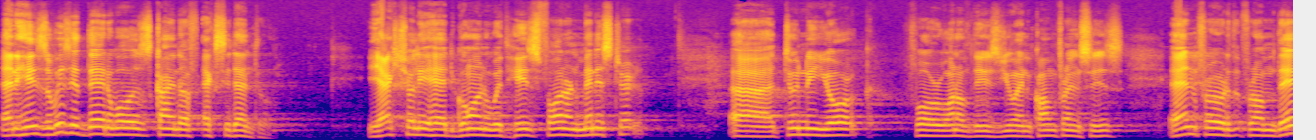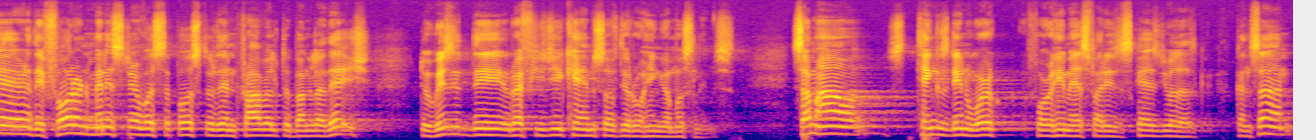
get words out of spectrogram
And his visit there was kind of accidental. He actually had gone with his foreign minister uh, to New York for one of these UN conferences. And for, from there, the foreign minister was supposed to then travel to Bangladesh to visit the refugee camps of the Rohingya Muslims. Somehow, things didn't work for him as far as his schedule is concerned.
